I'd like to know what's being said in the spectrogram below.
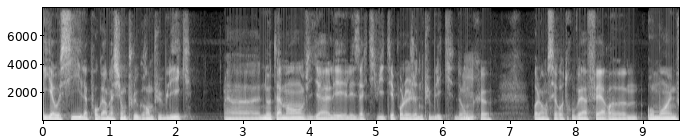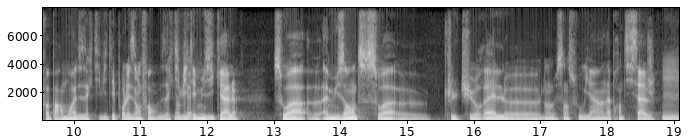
il y a aussi la programmation plus grand public, euh, notamment via les, les activités pour le jeune public. Donc euh, voilà, on s'est retrouvé à faire euh, au moins une fois par mois des activités pour les enfants, des activités musicales, soit euh, amusantes, soit euh, culturelles, euh, dans le sens où il y a un apprentissage Mm.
